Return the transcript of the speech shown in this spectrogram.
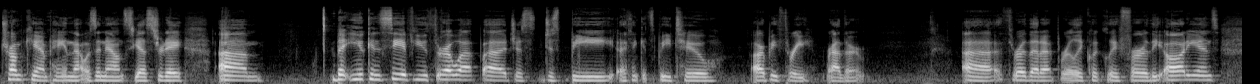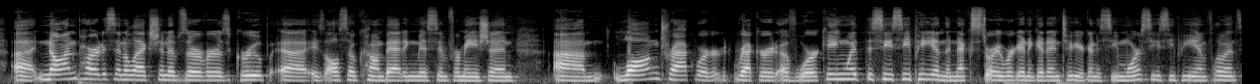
Trump campaign. That was announced yesterday. Um, but you can see if you throw up uh, just just B, I think it's B two or B three rather. Uh, throw that up really quickly for the audience. Uh, nonpartisan election observers group uh, is also combating misinformation. Um, long track record of working with the CCP, and the next story we're going to get into, you're going to see more CCP influence.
